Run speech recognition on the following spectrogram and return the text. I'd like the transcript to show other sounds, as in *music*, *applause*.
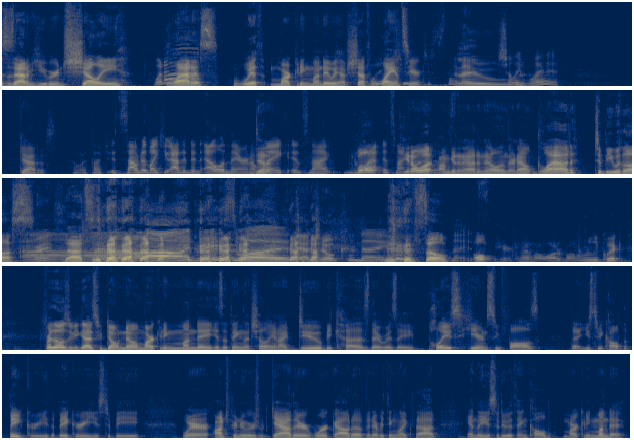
Hey everyone, this is Adam Huber and Shelly What up? Gladys with Marketing Monday. We have Chef What Lance here. Hello. Shelly, what? Gaddis. Oh, I thought it sounded like you added an L in there, and I'm Did I? like, it's not. Gla- Well, it's not. you know what? I'm going to add an L in there now. Glad to be with us. Right. That's Ah, *laughs* nice *laughs* one. Bad joke. *laughs* nice. so. Nice. Oh, here, can I have my water bottle really quick? For those of you guys who don't know, Marketing Monday is a thing that Shelly and I do because there was a place here in Sioux Falls that used to be called the Bakery. The Bakery used to be where entrepreneurs would gather, work out of, and everything like that. And they used to do a thing called Marketing Monday.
